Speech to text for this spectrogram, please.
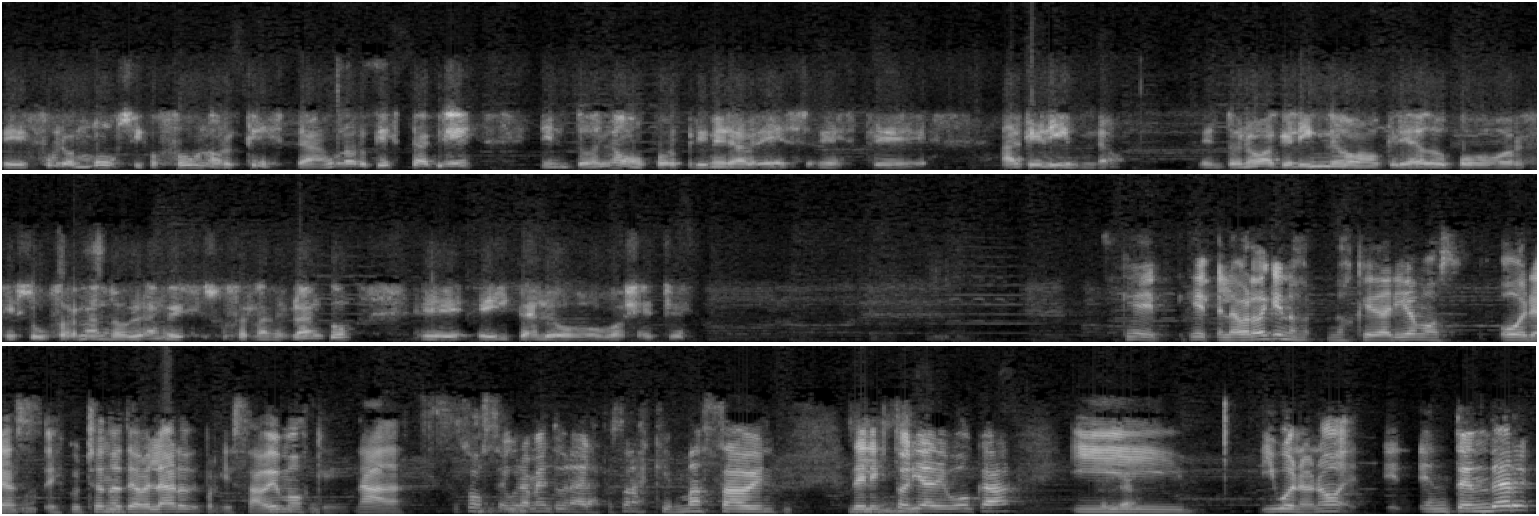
eh, fueron músicos, fue una orquesta, una orquesta que entonó por primera vez este, aquel himno entonó aquel himno creado por Jesús Fernando Blanco, Jesús Fernández Blanco eh, e Ítalo Goyeche. Que, la verdad que nos, quedaríamos horas escuchándote hablar, porque sabemos que, nada, sos seguramente una de las personas que más saben de la historia de Boca y, bueno, ¿no? Entender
